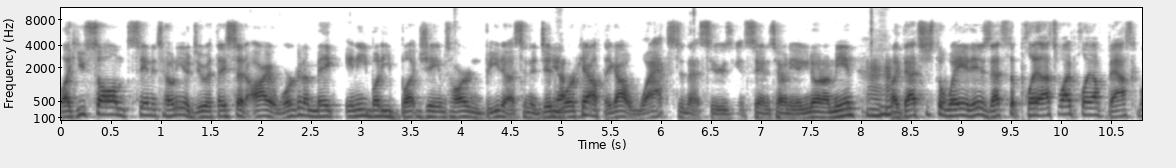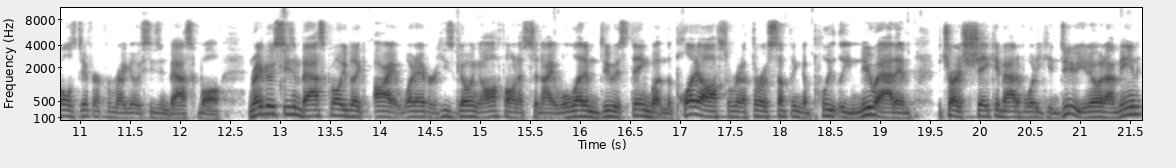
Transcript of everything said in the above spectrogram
like you saw him San Antonio do it. They said, all right, we're gonna make anybody but James Harden beat us, and it didn't yep. work out. They got waxed in that series against San Antonio. You know what I mean? Mm-hmm. Like that's just the way it is. That's the play. That's why playoff basketball is different from from regular season basketball. In regular season basketball, you'd be like, all right, whatever. He's going off on us tonight. We'll let him do his thing. But in the playoffs, we're going to throw something completely new at him to try to shake him out of what he can do. You know what I mean?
